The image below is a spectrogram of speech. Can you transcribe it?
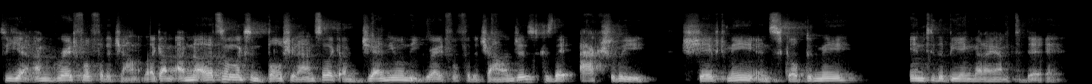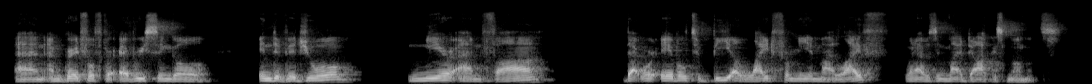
So yeah, I'm grateful for the challenge. Like I'm, I'm not, that's not like some bullshit answer. Like I'm genuinely grateful for the challenges because they actually shaped me and sculpted me into the being that I am today. And I'm grateful for every single individual near and far that were able to be a light for me in my life when I was in my darkest moments.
